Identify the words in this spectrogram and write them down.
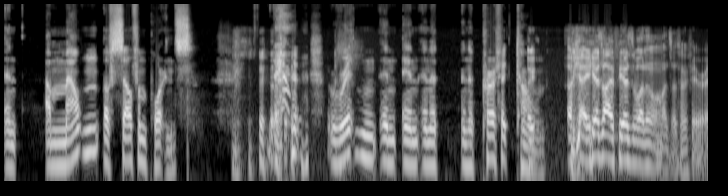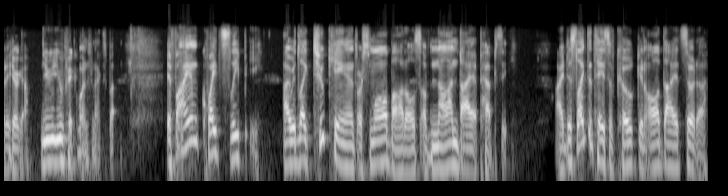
an a mountain of self importance written in in in a in a perfect tone. Okay, here's my here's one of the ones that's my favorite. Ready? Here we go. You you pick one for next. But if I am quite sleepy, I would like two cans or small bottles of non-diet Pepsi. I dislike the taste of Coke and all diet soda.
